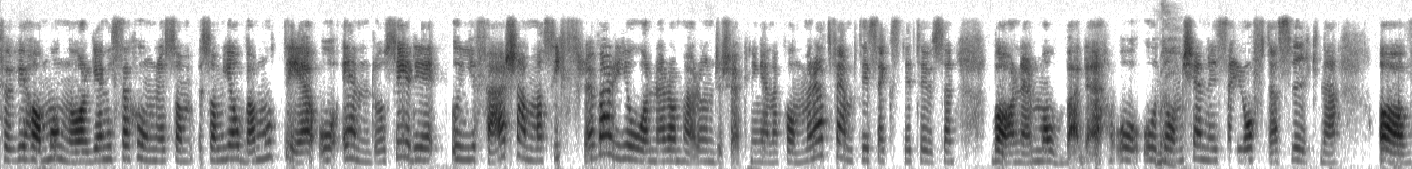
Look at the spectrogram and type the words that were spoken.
för vi har många organisationer som, som jobbar mot det och ändå så är det ungefär samma siffror varje år när de här undersökningarna kommer att 50-60 000 barn är mobbade. Och, och de känner sig ofta svikna av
